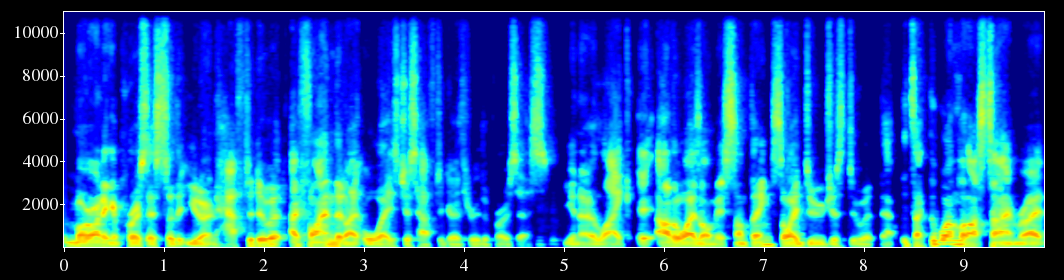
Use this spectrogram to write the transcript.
writing a process so that you don't have to do it. I find that I always just have to go through the process, you know, like it, otherwise I'll miss something. So I do just do it that it's like the one last time, right?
